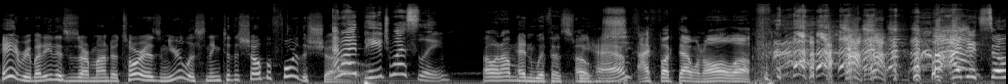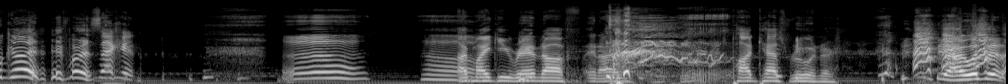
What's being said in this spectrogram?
Hey, everybody, this is Armando Torres, and you're listening to the show before the show. And I'm Paige Wesley. Oh, and I'm. And with us, oh, we have. shit, I fucked that one all up. I did so good for a second. Uh, I'm Mikey Randolph, and I'm podcast ruiner. yeah, I wasn't.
